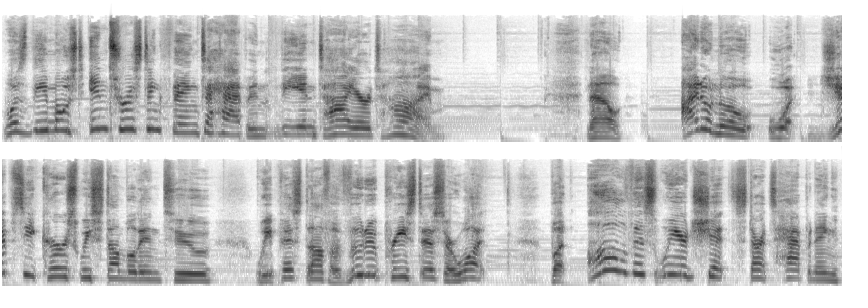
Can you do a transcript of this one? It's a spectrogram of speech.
was the most interesting thing to happen the entire time. Now, I don't know what gypsy curse we stumbled into, we pissed off a voodoo priestess or what, but all this weird shit starts happening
